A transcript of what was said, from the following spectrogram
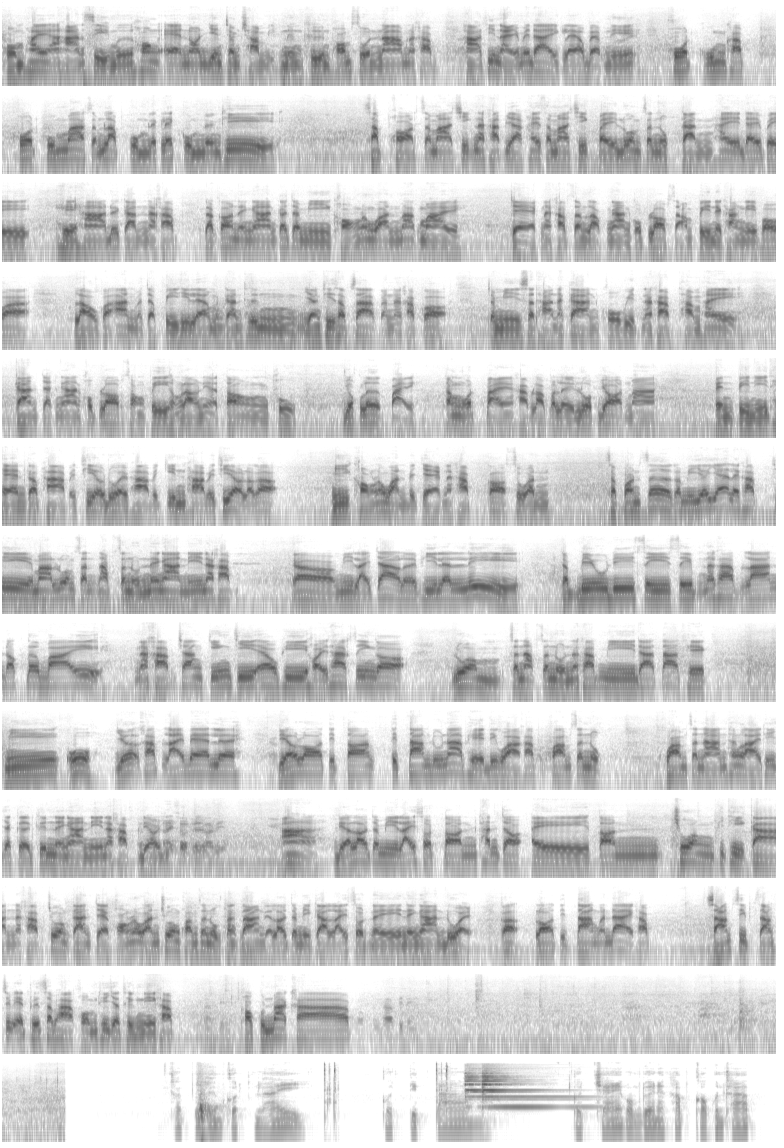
ผมให้อาหาร 4 มื้อห้องแอร์นอนเย็นช่ำๆอีกหนึ่งคืนพร้อมสวนน้ำนะครับ หาที่ไหนไม่ได้อีกแล้วแบบนี้โคตรคุ้มครับ โคตรคุ้มมากสำหรับกลุ่มเล็ก ๆ กลุ่มหนึ่งที่ซัพพอร์ตสมาชิกนะครับ อยากให้สมาชิกไปร่วมสนุกกันให้ได้ไปเฮฮาด้วยกันนะครับ แล้วก็ในงานก็จะมีของรางวัลมากมายแจกนะครับสำหรับงานครบรอบ 3 ปีในครั้งนี้ เพราะว่า เราก็อ่านมาจากปีที่แล้วเหมือนกันซึ่งอย่างที่ทราบกันนะครับ ก็จะมีสถานการณ์โควิดนะครับทำให้การจัดงานครบรอบ 2 ปีของเราเนี่ยต้องถูกยกเลิกไปต้องงดไปนะครับ เราก็เลยรวบยอดมาเป็นปีนี้แทนก็พาไปเที่ยวด้วย พาไปกินพาไปเที่ยว แล้วก็มีของรางวัลไปแจกนะครับ ก็ส่วนสปอนเซอร์ก็มีเยอะแยะเลยครับ ที่มาร่วมสนับสนุนในงานนี้นะครับ ก็มีหลายเจ้าเลยพีแลนลี่ WD40 นะครับ ร้านด็อกเตอร์ไบนะครับ ช่างกิ้ง GLP หอยทากซิ่งก็ร่วมสนับสนุนนะครับ มี Data Tech มี โอ้ เยอะครับ หลายแบรนด์เลย เดี๋ยวรอติดตามติดตามดูหน้าเพจดีกว่าครับ ความสนุกความสนานทั้งหลายที่จะเกิดขึ้นในงานนี้นะครับ เดี๋ยวไลฟ์สดด้วยครับพี่ อ่าเดี๋ยวเราจะมีไลฟ์สดตอนขั้นจอไอตอนช่วงพิธีการนะครับ ช่วงการแจกของรางวัลช่วงความสนุกต่างๆ เดี๋ยวเราจะมีการไลฟ์สดในในงานด้วย ก็รอติดตามกันได้ครับ 30-31 พฤษภาคมที่จะถึงนี้ครับครับพี่ขอบคุณมากครับขอบคุณครับพี่หนึ่งครับอย่าลืมกดไลค์กดติดตาม กดแชร์ให้ผมด้วยนะครับ ขอบคุณครับ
